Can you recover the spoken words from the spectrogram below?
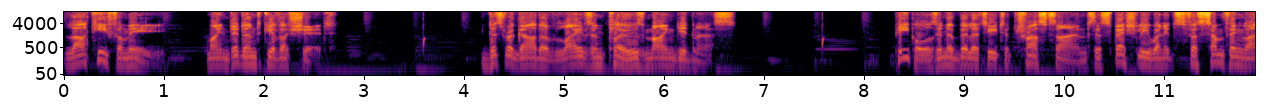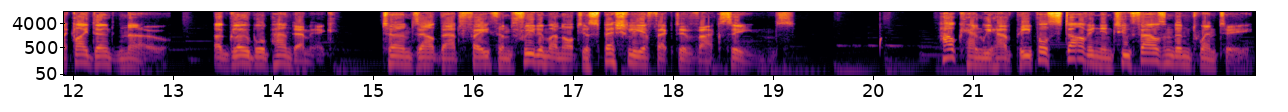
Lucky for me. Mine didn't give a shit. Disregard of lives and close-mindedness. People's inability to trust science especially when it's for something like I don't know. A global pandemic. Turns out that faith and freedom are not especially effective vaccines. How can we have people starving in 2020?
